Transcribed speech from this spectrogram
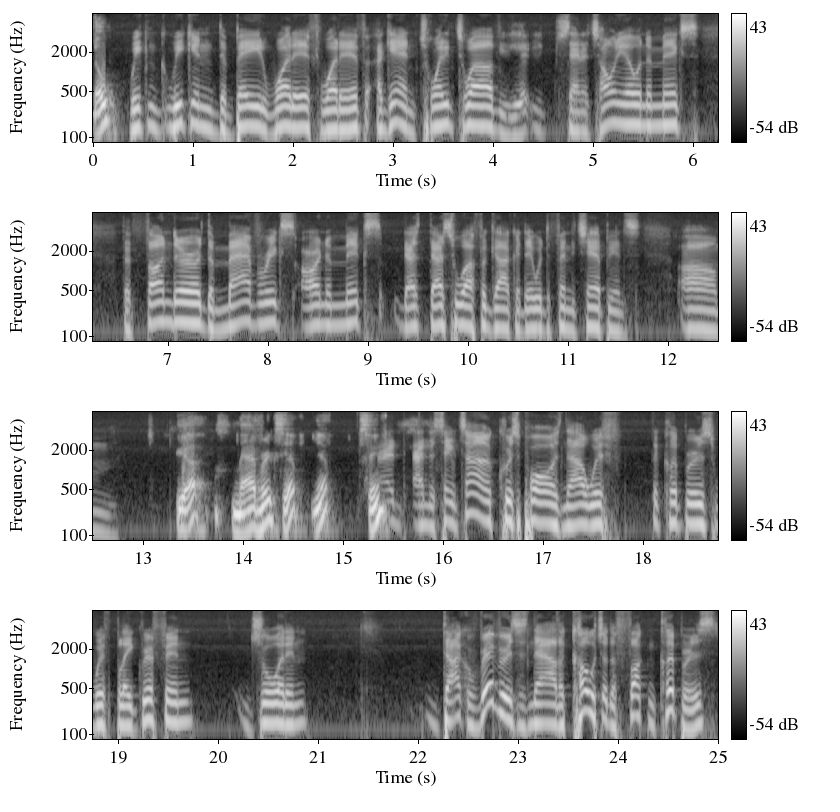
Nope. We can we can debate what if what if again 2012 you get San Antonio in the mix, the Thunder, the Mavericks are in the mix. That's that's who I forgot because they were defending champions. Um, Yep. Mavericks. Yep. Yep. See. at, at the same time, Chris Paul is now with the Clippers with Blake Griffin, Jordan. Doc Rivers is now the coach of the fucking Clippers.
